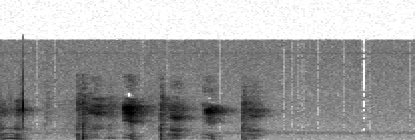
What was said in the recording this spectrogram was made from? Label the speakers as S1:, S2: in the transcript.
S1: Uh-huh.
